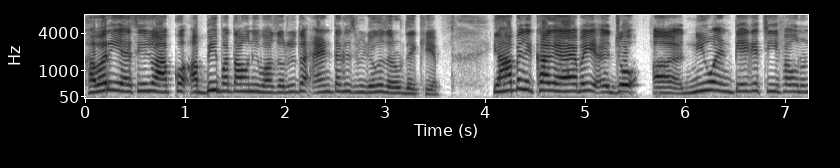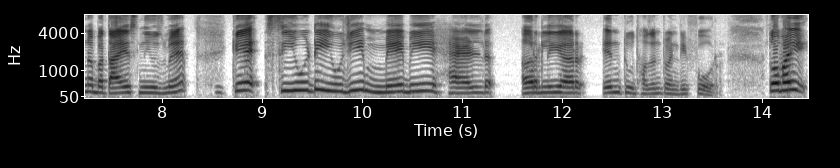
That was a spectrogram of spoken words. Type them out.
खबर ही ऐसी है जो आपको अब भी पता होनी बहुत ज़रूरी है तो एंड तक इस वीडियो को ज़रूर देखिए। यहाँ पे लिखा गया है भाई, जो न्यू एनटीए के चीफ है, उन्होंने बताया इस न्यूज़ में कि CUET UG may be held earlier in 2024 तो भाई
